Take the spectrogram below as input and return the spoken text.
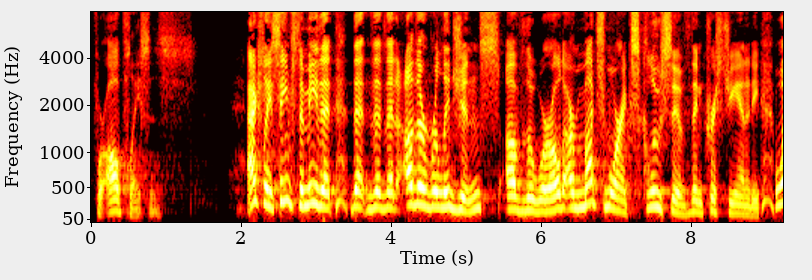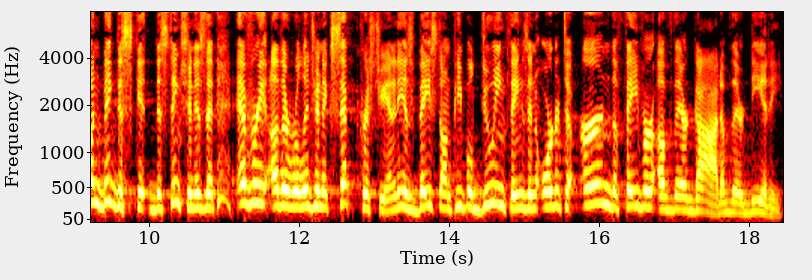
for all places. Actually, it seems to me that, that, that, that, other religions of the world are much more exclusive than Christianity. One big dis- distinction is that every other religion except Christianity is based on people doing things in order to earn the favor of their God, of their deity.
